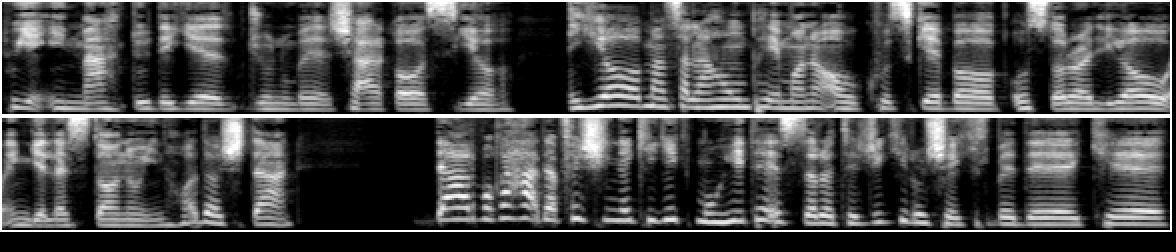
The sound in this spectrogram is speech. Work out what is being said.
توی این محدوده جنوب شرق آسیا. یا مثلا همون پیمان آوکوس که با استرالیا و انگلستان و اینها داشتن. در واقع هدفش اینه که یک محیط استراتژیکی رو شکل بده که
